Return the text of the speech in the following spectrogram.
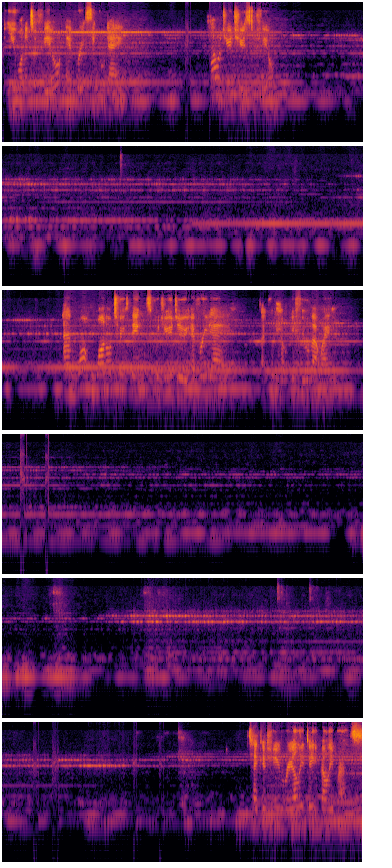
You wanted to feel every single day, how would you choose to feel? And what one or two things could you do every day that could help you feel that way? Take a few really deep belly breaths.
